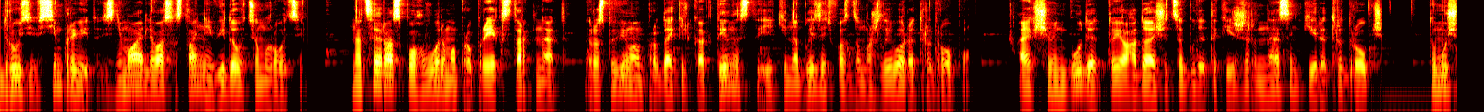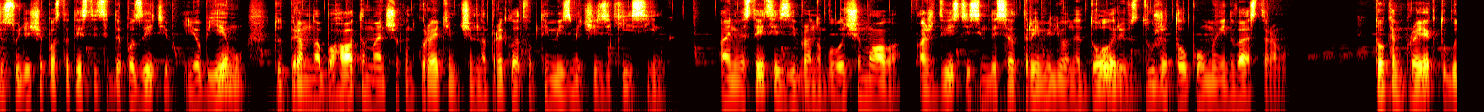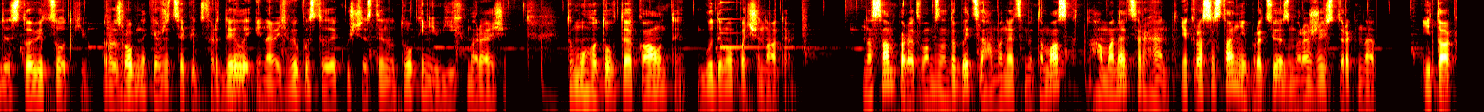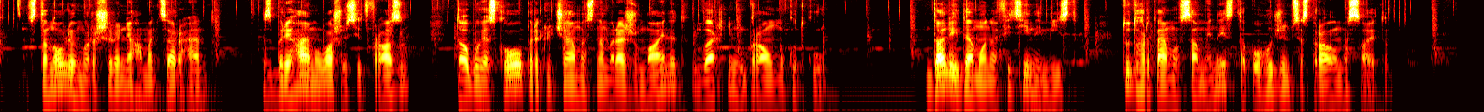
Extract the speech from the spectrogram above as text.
Друзі, всім привіт! Знімаю для вас останнє відео в цьому році. На цей раз поговоримо про проєкт StarkNet. Розповім вам про декілька активностей, які наблизять вас до можливого ретродропу. А якщо він буде, то я гадаю, що це буде такий жирнесенький ретродропчик, тому що, судячи по статистиці депозитів і об'єму, тут прям набагато менше конкурентів, чим, наприклад, в оптимізмі чи ZK Sync. А інвестицій зібрано було чимало, аж 273 мільйони доларів з дуже топовими інвесторами. Токен проєкту буде 100%. Розробники вже це підтвердили і навіть випустили якусь частину токенів в їх мережі. Тому готовте аккаунти, будемо починати. Насамперед вам знадобиться гаманець Metamask та гаманець Argent. Якраз останній працює з мережею StarkNet. І так, встановлюємо розширення гаманця Argent, зберігаємо вашу сід-фразу та обов'язково переключаємось на мережу Mainnet в верхньому правому кутку. Далі йдемо на офіційний міст. Тут гортаємо в самий низ та погоджуємося з правилами сайту.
